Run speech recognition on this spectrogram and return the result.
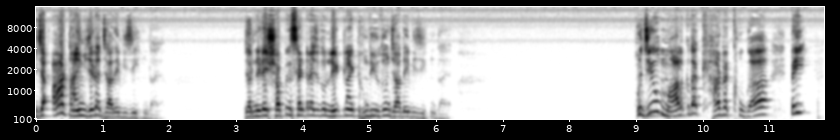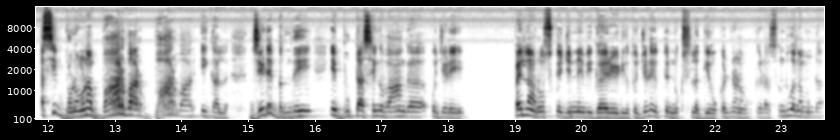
ਜਾਂ ਆਹ ਟਾਈਮ ਜਿਹੜਾ ਜ਼ਿਆਦਾ ਬਿਜ਼ੀ ਹੁੰਦਾ ਆ। ਜਾਂ ਨੇੜੇ ਸ਼ਾਪਿੰਗ ਸੈਂਟਰ ਹੈ, ਜਦੋਂ ਲੇਟ ਨਾਈਟ ਹੁੰਦੀ, ਉਦੋਂ ਜ਼ਿਆਦਾ ਬਿਜ਼ੀ ਹੁੰਦਾ ਆ ਹੁਣ ਜੇ ਉਹ ਮਾਲਕ ਦਾ ਖਿਆਲ ਰੱਖੂਗਾ, ਭਈ ਅਸੀਂ ਬਣਾਉਣਾ ਬਾਰ-ਬਾਰ ਬਾਰ-ਬਾਰ ਇਹ ਗੱਲ, ਜਿਹੜੇ ਬੰਦੇ ਇਹ ਬੂਟਾ ਸਿੰਘ ਵਾਂਗ ਉਹ ਜਿਹੜੇ ਪਹਿਲਾਂ ਰੁੱਸ ਕੇ ਜਿੰਨੇ ਵੀ ਗਏ ਰੇਡੀਓ ਤੋਂ, ਜਿਹੜੇ ਉੱਤੇ ਨੁਕਸ ਲੱਗੇ, ਉਹ ਕੱਢਣ, ਉਹ ਕਿਹੜਾ ਸੰਧੂਆ ਦਾ ਮੁੰਡਾ,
